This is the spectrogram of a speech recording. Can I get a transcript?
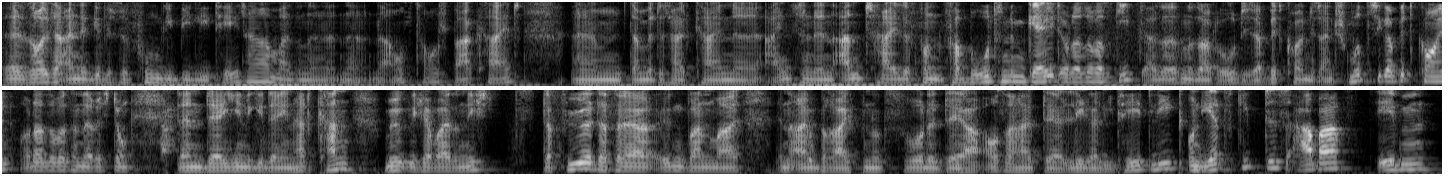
äh, sollte eine gewisse Fungibilität haben, also eine, eine, eine Austauschbarkeit, ähm, damit es halt keine einzelnen Anteile von verbotenem Geld oder sowas gibt. Also dass man sagt, oh, dieser Bitcoin ist ein schmutziger Bitcoin oder sowas in der Richtung. Denn derjenige, der ihn hat, kann möglicherweise nicht dafür, dass er irgendwann mal in einem Bereich benutzt wurde, der außerhalb der Legalität liegt. Und jetzt gibt es aber eben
